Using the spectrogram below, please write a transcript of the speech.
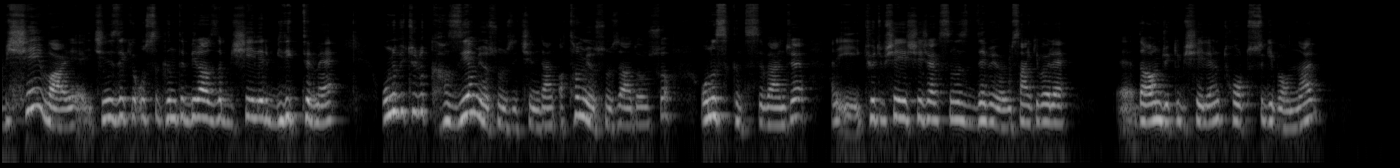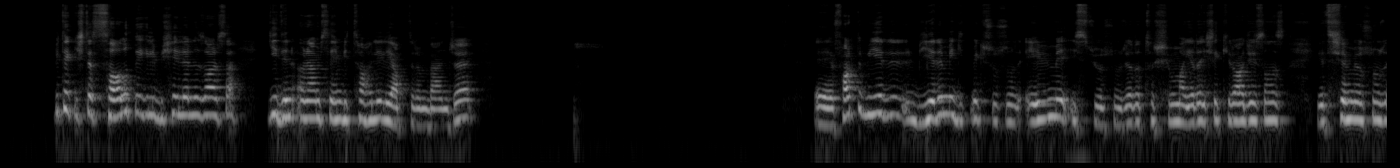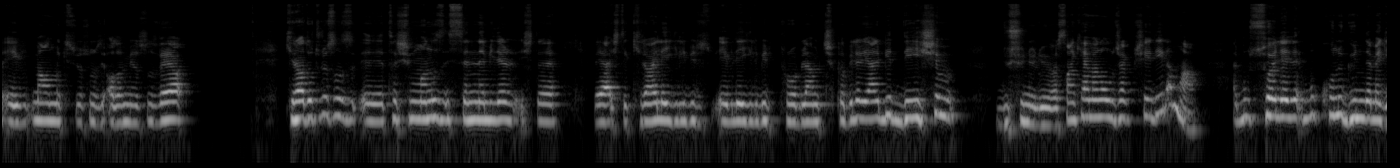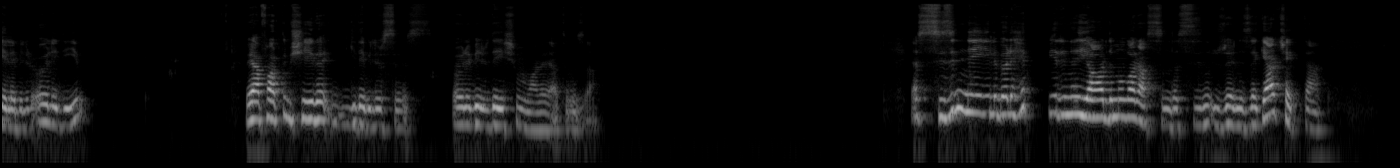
bir şey var ya içinizdeki o sıkıntı biraz da bir şeyleri biriktirme. Onu bir türlü kazıyamıyorsunuz içinden, atamıyorsunuz daha doğrusu. Onun sıkıntısı bence. Hani kötü bir şey yaşayacaksınız demiyorum. Sanki böyle daha önceki bir şeylerin tortusu gibi onlar. Bir tek işte sağlıkla ilgili bir şeyleriniz varsa gidin önemseyin bir tahlil yaptırın bence. E, farklı bir yere, bir yere mi gitmek istiyorsunuz? Ev mi istiyorsunuz? Ya da taşınma ya da işte kiracıysanız yetişemiyorsunuz. Ev mi almak istiyorsunuz? Alamıyorsunuz veya kirada oturuyorsanız e, taşınmanız istenilebilir işte veya işte kirayla ilgili bir evle ilgili bir problem çıkabilir. Yani bir değişim düşünülüyor. Sanki hemen olacak bir şey değil ama hani bu söyle bu konu gündeme gelebilir öyle diyeyim. Veya farklı bir şehire gidebilirsiniz. Öyle bir değişim var hayatınızda. Ya sizinle ilgili böyle hep birinin yardımı var aslında sizin üzerinize gerçekten.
